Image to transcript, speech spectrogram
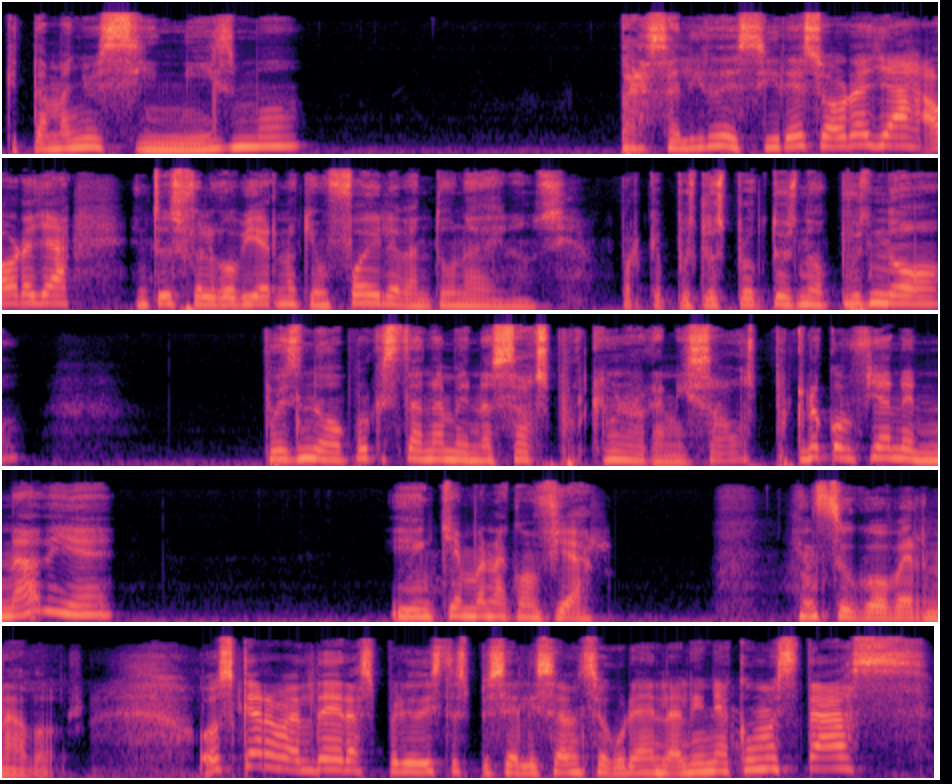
¿Qué tamaño es cinismo? Para salir a decir eso, ahora ya, ahora ya. Entonces fue el gobierno quien fue y levantó una denuncia. Porque pues los productores no, pues no. Pues no, porque están amenazados, porque no organizados, porque no confían en nadie. ¿Y en quién van a confiar? En su gobernador. Oscar Valderas, periodista especializado en seguridad en la línea, ¿cómo estás?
